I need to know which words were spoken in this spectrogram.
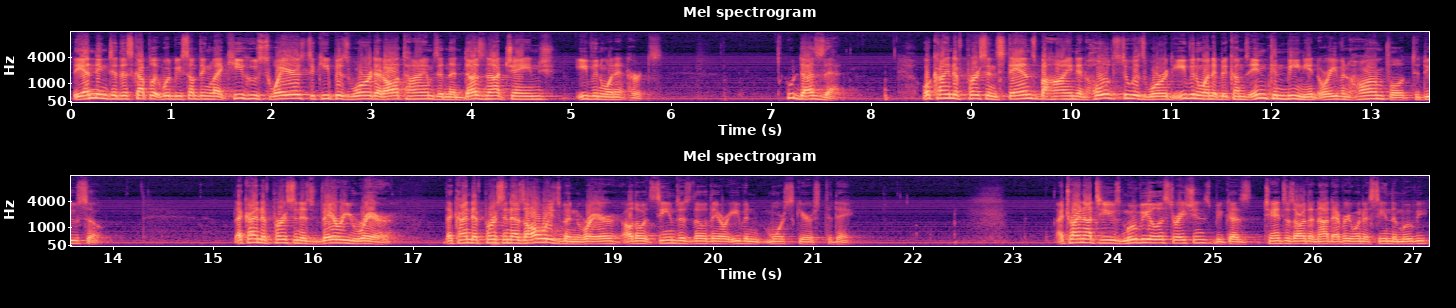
The ending to this couplet would be something like He who swears to keep his word at all times and then does not change, even when it hurts. Who does that? What kind of person stands behind and holds to his word even when it becomes inconvenient or even harmful to do so? That kind of person is very rare. That kind of person has always been rare, although it seems as though they are even more scarce today. I try not to use movie illustrations because chances are that not everyone has seen the movie.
